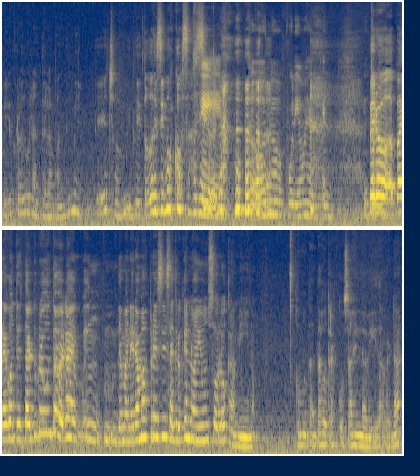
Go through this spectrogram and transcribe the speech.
fue yo creo durante la pandemia de hecho, y, todos hicimos cosas así, ¿verdad? Todos nos pulimos en, Pero para contestar tu pregunta, ¿verdad? de manera más precisa, creo que no hay un solo camino, como tantas otras cosas en la vida, ¿verdad?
